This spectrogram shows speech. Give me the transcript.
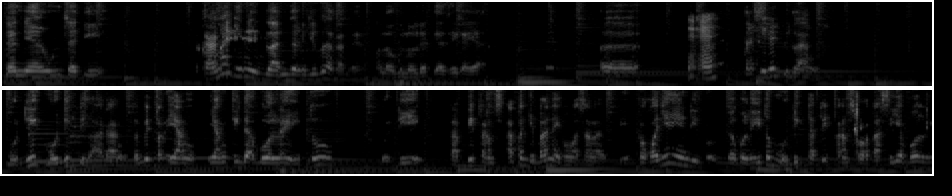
Dan yang menjadi karena gini blunder juga kan ya. Kalau lo lihat gak sih kayak eh, Mm-mm. presiden bilang mudik mudik dilarang, tapi ter- yang yang tidak boleh itu mudik, tapi trans apa gimana ya kalau nggak salah. Pokoknya yang di- nggak boleh itu mudik, tapi transportasinya boleh.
